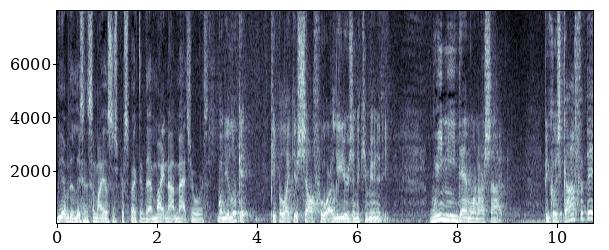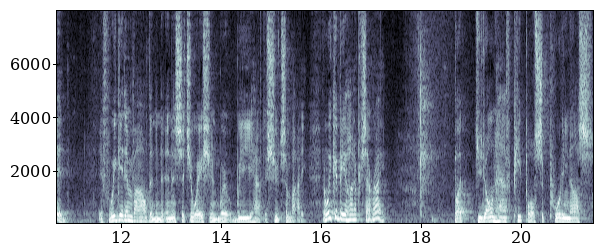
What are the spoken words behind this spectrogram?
be able to listen to somebody else's perspective that might not match yours. When you look at people like yourself who are leaders in the community, we need them on our side. Because God forbid, if we get involved in, in a situation where we have to shoot somebody, and we could be 100% right, but you don't have people supporting us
